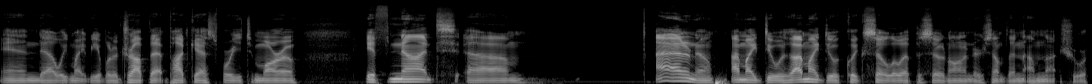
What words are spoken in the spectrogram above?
and uh, we might be able to drop that podcast for you tomorrow. If not, um, I don't know. I might do a, I might do a quick solo episode on it or something. I'm not sure.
